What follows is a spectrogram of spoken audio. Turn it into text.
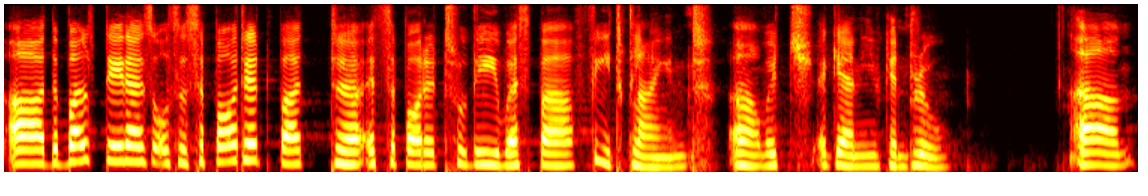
Uh, the bulk data is also supported, but uh, it's supported through the Vespa feed client, uh, which, again, you can brew. Um,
